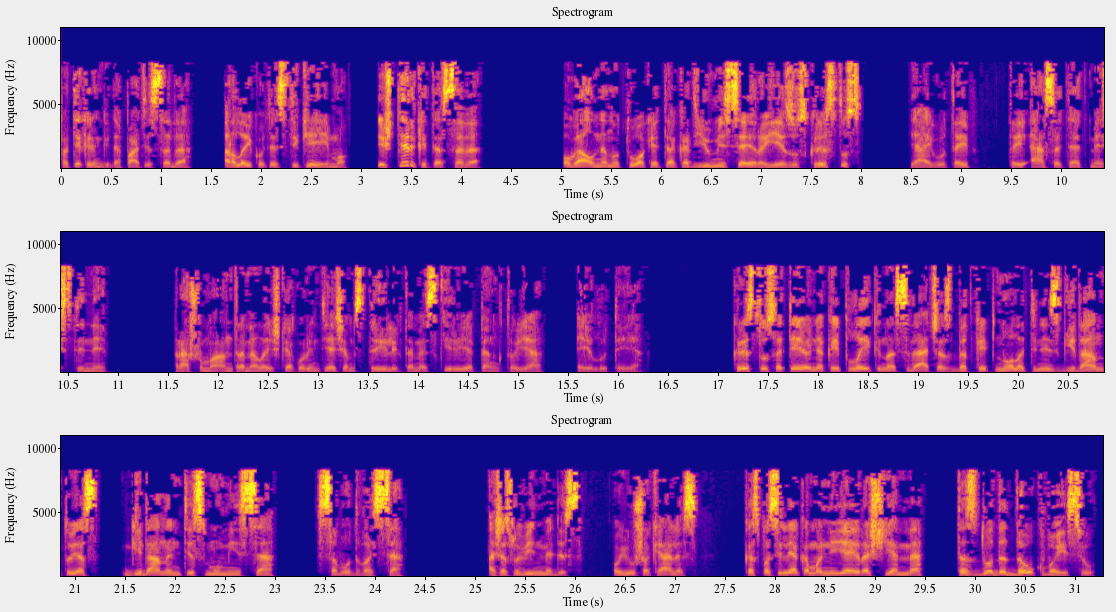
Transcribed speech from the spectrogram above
Patikrinkite patys save, ar laikotės tikėjimo, ištirkite save. O gal nenutuokėte, kad jumise yra Jėzus Kristus? Jeigu taip, tai esate atmestini. Rašoma antrame laiške korintiečiams 13 skyriuje 5 eilutėje. Kristus atėjo ne kaip laikinas svečias, bet kaip nuolatinis gyventojas, gyvenantis mumyse savo dvasia. Aš esu vynmedis, o jų šakelės. Kas pasilieka manyje ir aš jame, tas duoda daug vaisių.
